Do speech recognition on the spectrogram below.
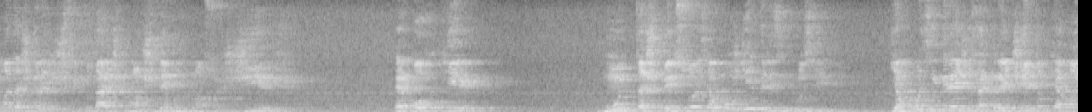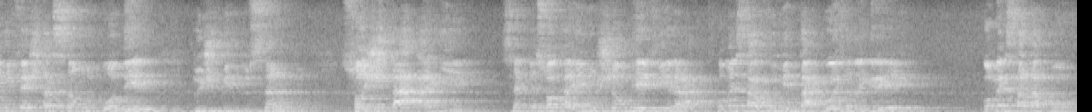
uma das grandes dificuldades que nós temos nos nossos dias, é porque muitas pessoas, alguns líderes inclusive, e algumas igrejas acreditam que a manifestação do poder do Espírito Santo só está ali se a pessoa cair no chão, revirar, começar a vomitar coisa na igreja, começar a dar público,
